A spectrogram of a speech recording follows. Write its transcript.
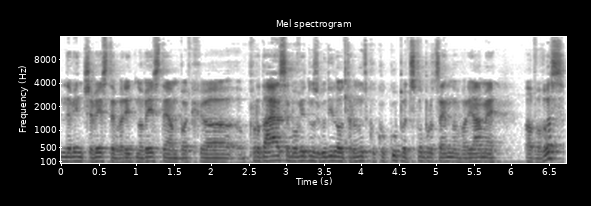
ne vem, če veste, verjetno veste, ampak uh, prodaja se bo vedno zgodila v trenutku, ko kupec 100% verjame uh, v vas,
